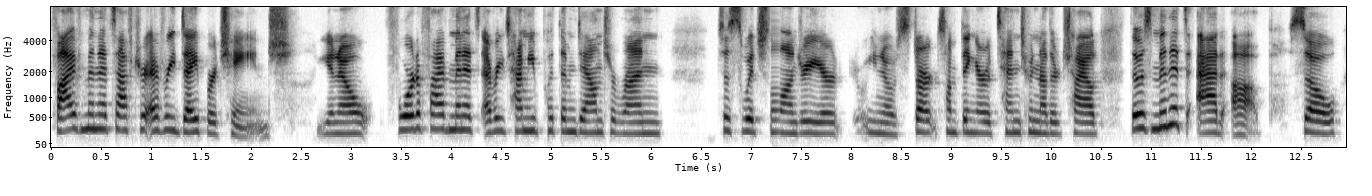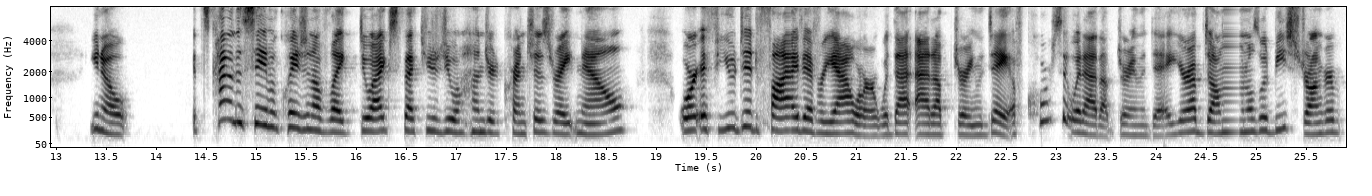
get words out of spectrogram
five minutes after every diaper change, you know, four to five minutes every time you put them down to run to switch laundry or you know start something or attend to another child those minutes add up so you know it's kind of the same equation of like do i expect you to do 100 crunches right now? Or if you did five every hour would that add up during the day? Of course it would add up during the day. Your abdominals would be stronger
